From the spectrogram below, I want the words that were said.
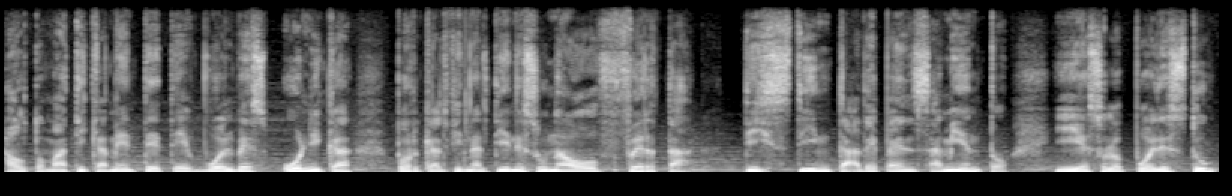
automáticamente te vuelves única porque al final tienes una oferta distinta de pensamiento y eso lo puedes tú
